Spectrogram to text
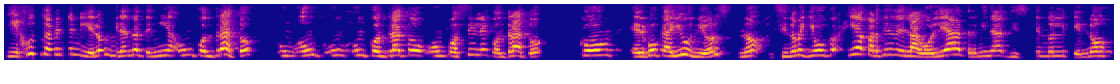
y justamente Miguelón Miranda tenía un contrato, un, un contrato, un posible contrato con el Boca Juniors, ¿no? Si no me equivoco, y a partir de la goleada termina diciéndole que no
